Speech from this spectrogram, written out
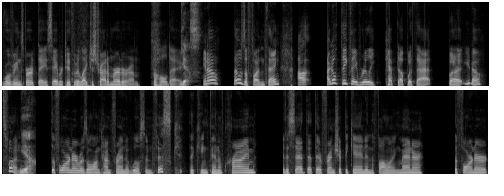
Wolverine's birthday, Sabretooth would like just try to murder him the whole day. Yes. You know, that was a fun thing. Uh, I don't think they've really kept up with that, but you know, it's fun. Yeah. The foreigner was a longtime friend of Wilson Fisk, the kingpin of crime. It is said that their friendship began in the following manner. The foreigner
